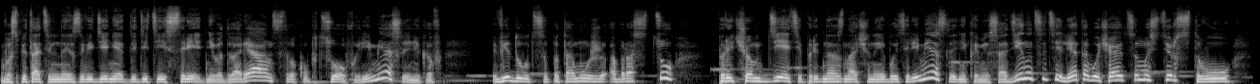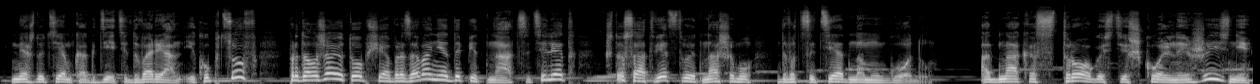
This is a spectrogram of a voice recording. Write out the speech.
Воспитательные заведения для детей среднего дворянства, купцов и ремесленников ведутся по тому же образцу, причем дети, предназначенные быть ремесленниками, с 11 лет обучаются мастерству, между тем как дети дворян и купцов продолжают общее образование до 15 лет, что соответствует нашему 21 году. Однако строгости школьной жизни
